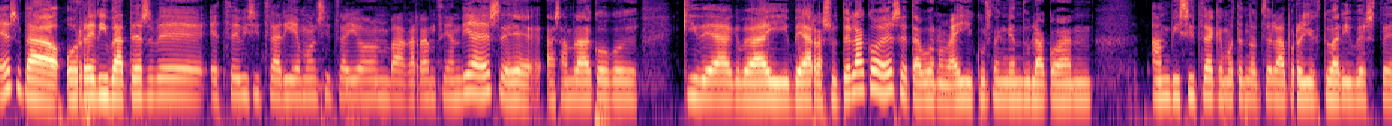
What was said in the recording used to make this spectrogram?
Ez, ba, horreri batez be etxe bizitzari emon zitzaion ba, garrantzi handia, ez, e, asambladako kideak bai beharra zutelako, ez, eta bueno, bai ikusten gendulakoan han bizitzak emoten dotzela proiektuari beste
